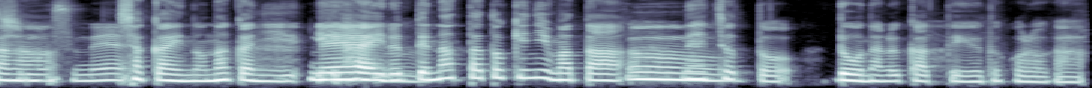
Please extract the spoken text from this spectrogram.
ますね。社会の中にね。入るってなった時にまた、うん。ね、ちょっとどうなるかっていうところが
